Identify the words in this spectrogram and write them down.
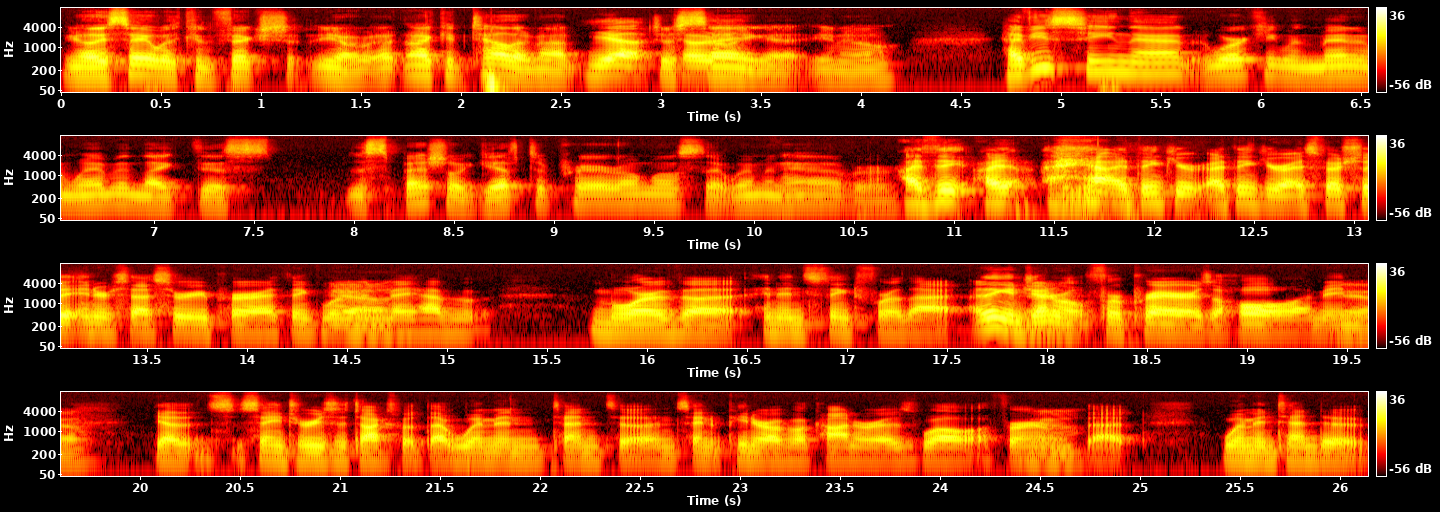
You know, they say it with conviction. You know, I, I can tell they're not yeah, just totally. saying it. You know, have you seen that working with men and women like this? the special gift of prayer almost that women have or I think I yeah, I think you're I think you're right, especially intercessory prayer. I think women yeah. may have more of a, an instinct for that. I think in general yeah. for prayer as a whole. I mean, yeah. yeah, Saint Teresa talks about that women tend to, and Saint Peter of Alcantara as well affirmed that women tend to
